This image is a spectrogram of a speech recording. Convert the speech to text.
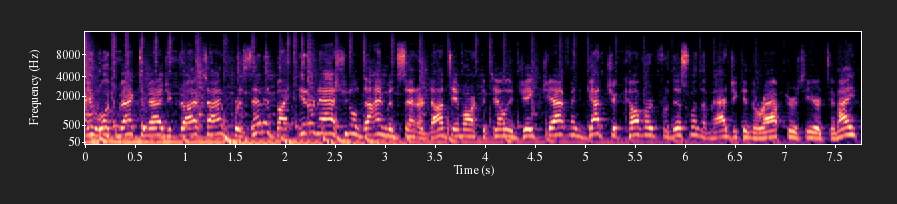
And welcome back to Magic Drive Time, presented by International Diamond Center. Dante Marchitelli, Jake Chapman got you covered for this one. The Magic and the Raptors here tonight.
